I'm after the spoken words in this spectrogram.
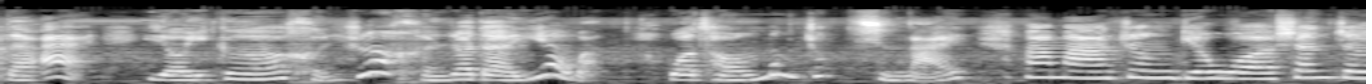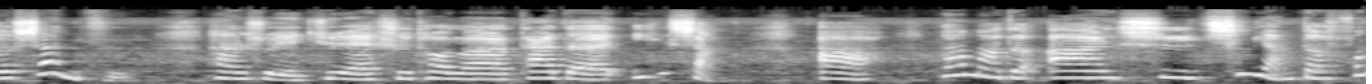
的爱。有一个很热很热的夜晚，我从梦中醒来，妈妈正给我扇着扇子，汗水却湿透了她的衣裳。啊，妈妈的爱是清凉的风。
